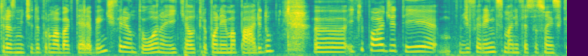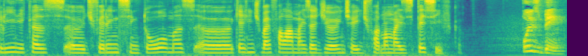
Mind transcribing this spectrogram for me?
Transmitida por uma bactéria bem diferentona aí, que é o treponema pálido, uh, e que pode ter diferentes manifestações clínicas, uh, diferentes sintomas, que a gente vai falar mais adiante aí de forma mais específica. Pois bem,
